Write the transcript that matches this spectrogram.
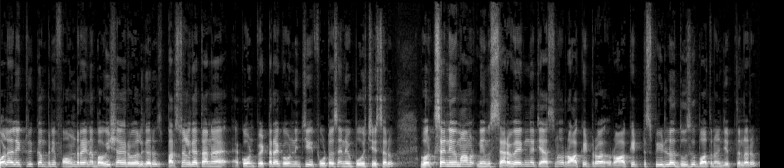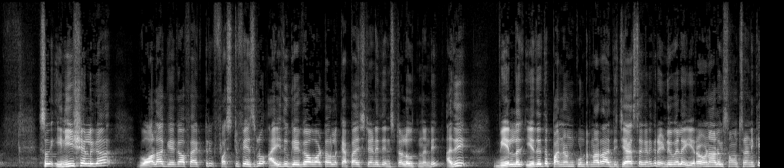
ఓలా ఎలక్ట్రిక్ కంపెనీ ఫౌండర్ అయిన భవిష్ అగర్వాల్ గారు పర్సనల్గా తన అకౌంట్ ట్విట్టర్ అకౌంట్ నుంచి ఫొటోస్ అనేవి పోస్ట్ చేశారు. వర్క్స్ అనేవి మా మేము శరవేగంగా చేస్తున్నాం. రాకెట్ రాకెట్ స్పీడ్లో దూసుకుపోతున్నామని చెప్తున్నారు. సో ఇనీషియల్గా ఓలా గిగా ఫ్యాక్టరీ ఫస్ట్ ఫేజ్లో ఐదు గిగా వాటర్ల కెపాసిటీ అనేది ఇన్స్టాల్ అవుతుందండి. అది వీళ్ళ ఏదైతే పని అనుకుంటున్నారో అది చేస్తే కనుక రెండు వేల ఇరవై నాలుగు సంవత్సరానికి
